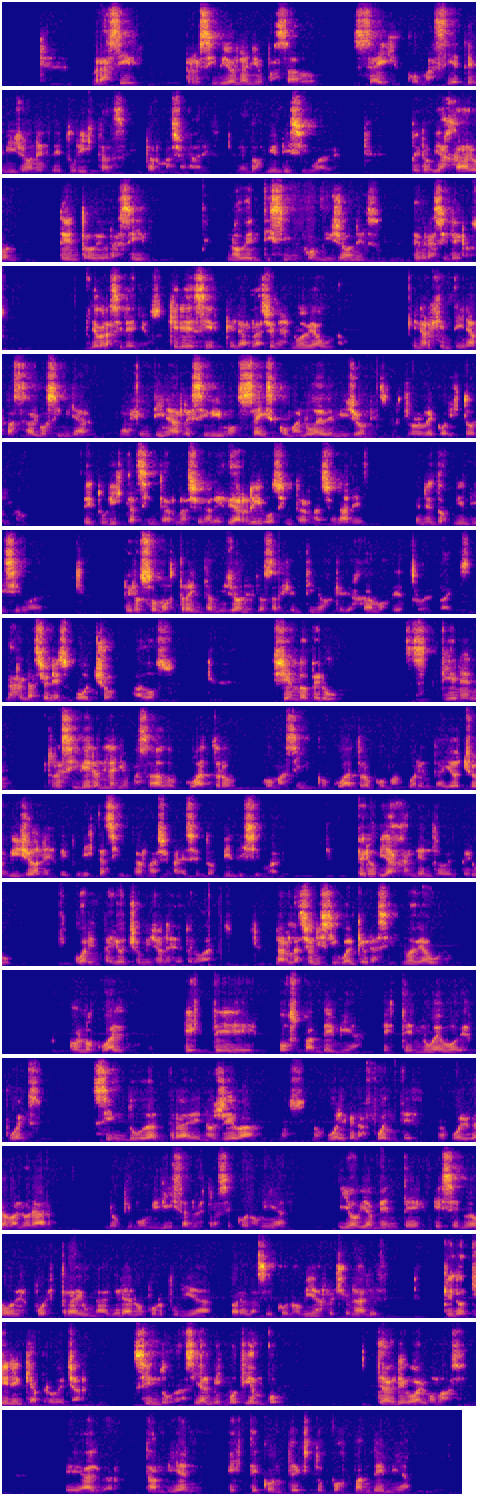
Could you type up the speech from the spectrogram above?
Brasil recibió el año pasado 6,7 millones de turistas internacionales en el 2019, pero viajaron dentro de Brasil 95 millones de brasileros, de brasileños. Quiere decir que la relación es 9 a 1. En Argentina pasa algo similar. En Argentina recibimos 6,9 millones, nuestro récord histórico, de turistas internacionales, de arribos internacionales en el 2019. Pero somos 30 millones los argentinos que viajamos dentro del país. La relación es 8 a 2. Yendo a Perú, tienen, recibieron el año pasado 4,5, 4,48 millones de turistas internacionales en 2019, pero viajan dentro del Perú 48 millones de peruanos la relación es igual que Brasil, 9 a 1. Con lo cual, este post pandemia, este nuevo después, sin duda trae, nos lleva, nos, vuelve a las fuentes, nos vuelve a valorar lo que moviliza nuestras economías y obviamente ese nuevo después trae una gran oportunidad para las economías regionales que lo tienen que aprovechar, sin dudas. Y al mismo tiempo, te agrego algo más, eh, Albert, también este contexto post pandemia,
